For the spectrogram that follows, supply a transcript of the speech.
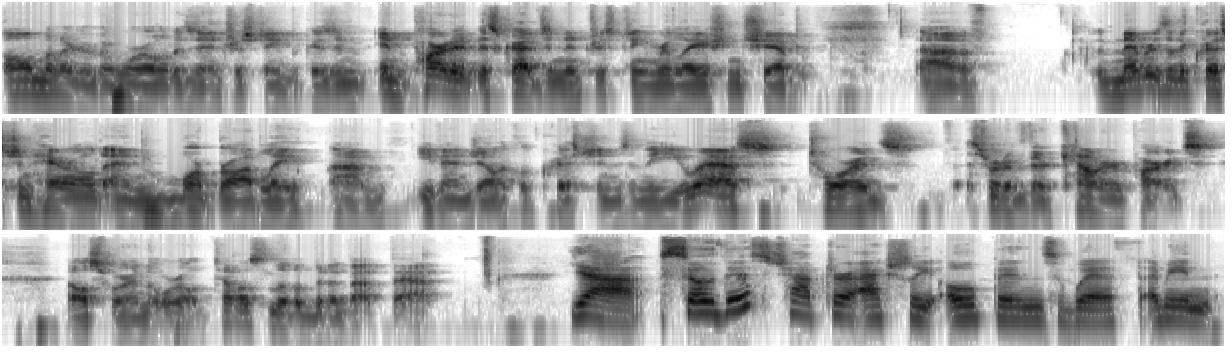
Almoner of the World, is interesting because, in, in part, it describes an interesting relationship of members of the Christian Herald and more broadly um, evangelical Christians in the U.S. towards sort of their counterparts elsewhere in the world. Tell us a little bit about that. Yeah. So this chapter actually opens with, I mean,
